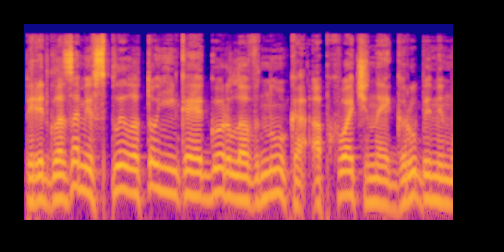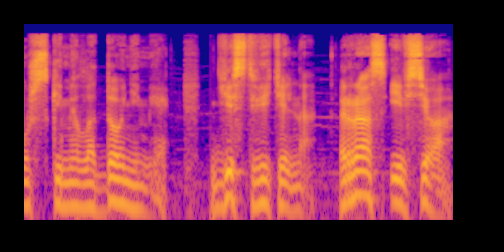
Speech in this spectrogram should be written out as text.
Перед глазами всплыло тоненькое горло внука, обхваченное грубыми мужскими ладонями. Действительно, раз и все.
